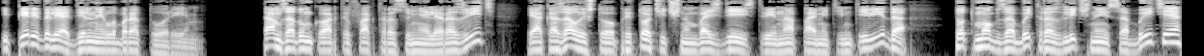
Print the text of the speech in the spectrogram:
и передали отдельной лаборатории. Там задумку артефактора сумели развить, и оказалось, что при точечном воздействии на память индивида – тот мог забыть различные события,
